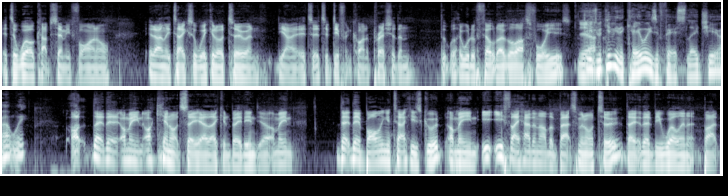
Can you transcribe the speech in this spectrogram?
it's a World Cup semi final. It only takes a wicket or two, and you know, it's it's a different kind of pressure than that they would have felt over the last four years. Yeah, Jeez, we're giving the Kiwis a fair sledge here, aren't we? Uh, they, I mean, I cannot see how they can beat India. I mean, their, their bowling attack is good. I mean, if they had another batsman or two, they, would be well in it. But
